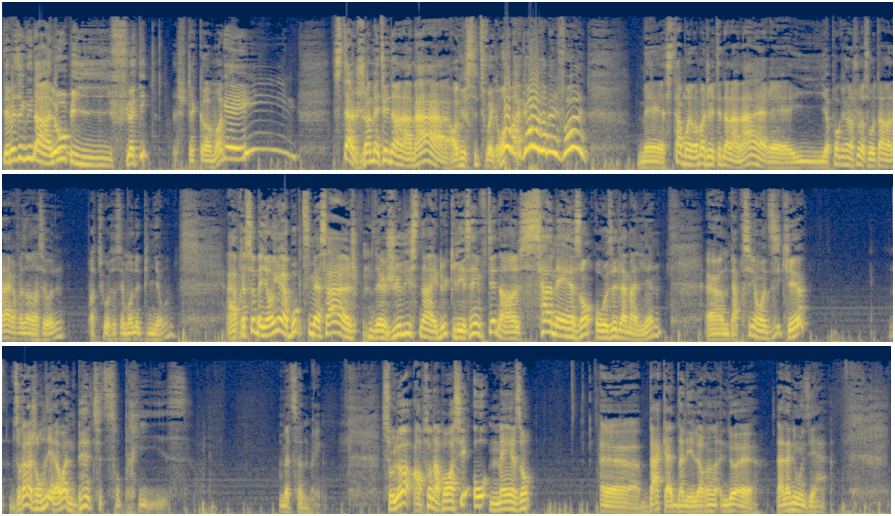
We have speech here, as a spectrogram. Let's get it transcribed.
T'es basically dans l'eau, pis flotter. J'étais comme, ok, si t'as jamais été dans la mer, obviously, tu vas être oh my god, ça le fun! Mais si t'as moindrement déjà été dans la mer, il euh, y a pas grand chose à sauter en l'air en faisant ça, là. En tout cas, ça, c'est mon opinion. Après ça, ben, ils ont eu un beau petit message de Julie Snyder qui les invitait dans sa maison aux îles de la Madeleine. Euh, après ça, ils ont dit que durant la journée, elle avoir une belle petite surprise. Ça de même. So là, après ça, on a passé aux maisons euh, back dans les Laurent, là, euh, la nausière.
